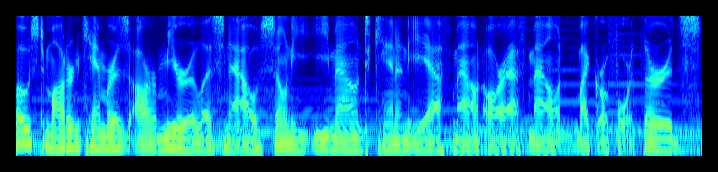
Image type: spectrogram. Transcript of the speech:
most modern cameras are mirrorless now Sony E mount, Canon EF mount, RF mount, Micro Four Thirds.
